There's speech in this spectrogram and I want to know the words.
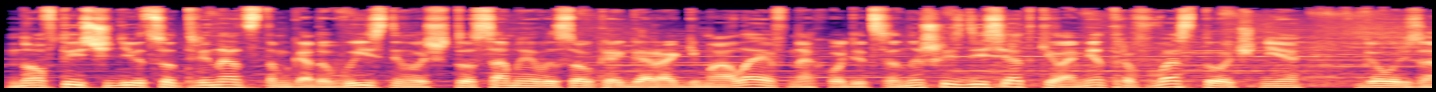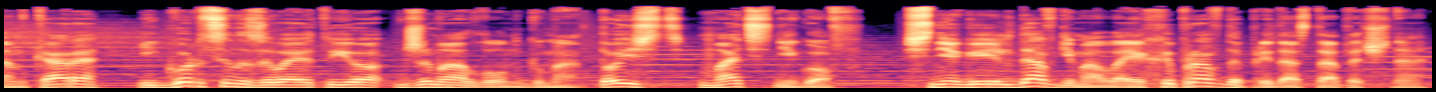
Но в 1913 году выяснилось, что самая высокая гора Гималаев находится на 60 километров восточнее Гауризанкара, и горцы называют ее Джамалунгма, то есть «мать снегов». Снега и льда в Гималаях и правда предостаточно.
